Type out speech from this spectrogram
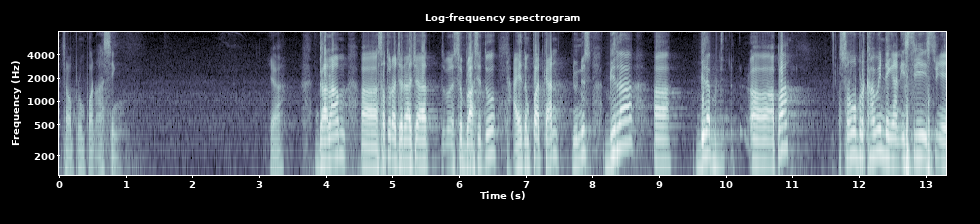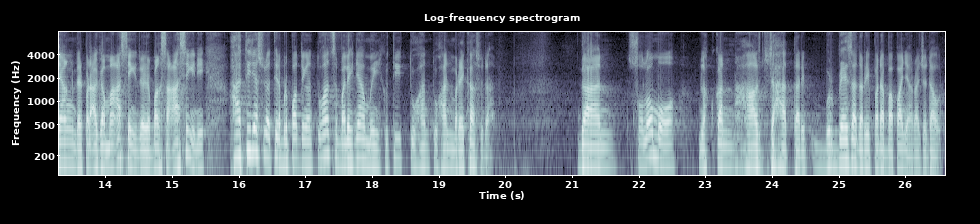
sama perempuan asing. Ya, dalam uh, satu raja-raja sebelas itu ayat empat kan Yunus bila uh, bila uh, apa? Salomo berkahwin dengan istri-istrinya yang daripada agama asing, dari bangsa asing ini, hatinya sudah tidak berpaut dengan Tuhan, sebaliknya mengikuti Tuhan-Tuhan mereka sudah. Dan Salomo melakukan hal jahat dari berbeza daripada bapaknya Raja Daud.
